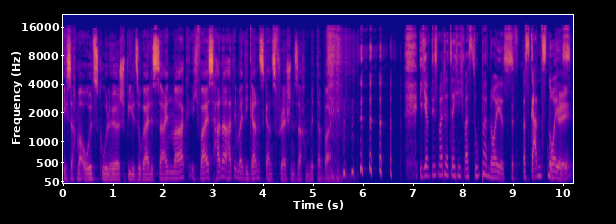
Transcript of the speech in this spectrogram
ich sag mal, Oldschool-Hörspiel, so geil es sein mag. Ich weiß, Hannah hat immer die ganz, ganz freshen Sachen mit dabei. ich habe diesmal tatsächlich was super Neues, was ganz Neues. Okay.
